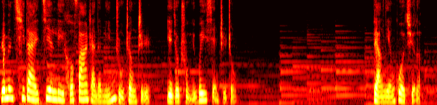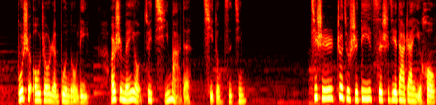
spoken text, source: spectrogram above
人们期待建立和发展的民主政治也就处于危险之中。两年过去了，不是欧洲人不努力，而是没有最起码的启动资金。其实这就是第一次世界大战以后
